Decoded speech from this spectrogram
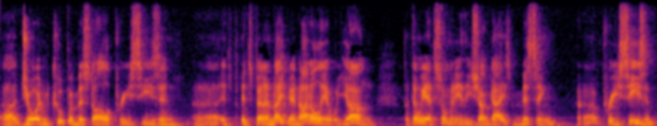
uh, Jordan Cooper missed all of preseason. Uh, it's it's been a nightmare. Not only are we young, but then we had so many of these young guys missing uh, preseason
